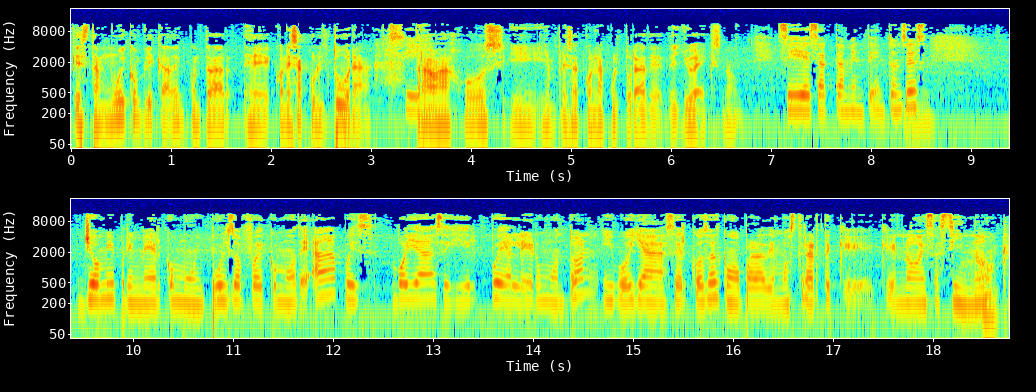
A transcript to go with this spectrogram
que está muy complicado encontrar eh, con esa cultura Sí. trabajos y, y empresa con la cultura de, de UX, ¿no? Sí, exactamente. Entonces. Yo mi primer como impulso fue como de, ah, pues voy a seguir, voy a leer un montón y voy a hacer cosas como para demostrarte que, que no es así, ¿no? Ok,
